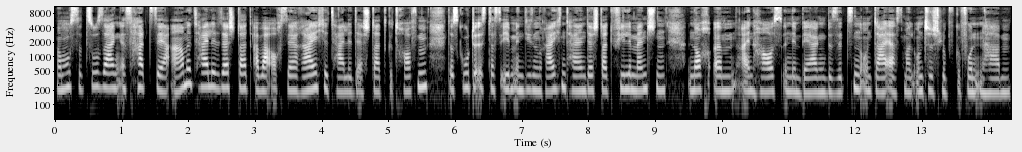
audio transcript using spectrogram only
Man muss dazu sagen, es hat sehr arme Teile der Stadt, aber auch sehr reiche Teile der Stadt getroffen. Das Gute ist, dass eben in diesen reichen Teilen der Stadt viele Menschen noch ähm, ein Haus in den Bergen besitzen und da erstmal Unterschlupf gefunden haben.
